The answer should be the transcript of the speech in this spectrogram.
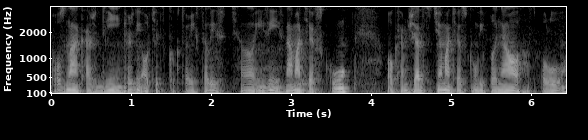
pozná každý, každý otecko, ktorý chcel ísť, ísť, na materskú okrem žiadosti o materskú vyplňal spolu eh,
